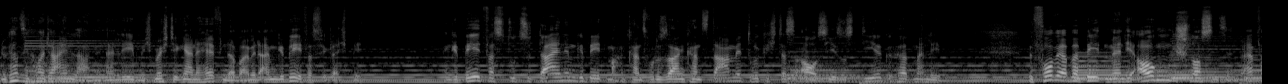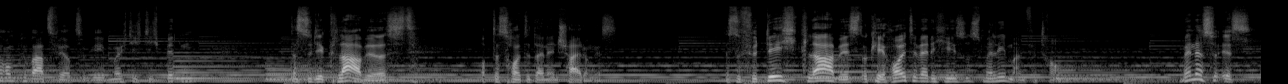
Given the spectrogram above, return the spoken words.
Du kannst ihn heute einladen in dein Leben. Ich möchte dir gerne helfen dabei mit einem Gebet, was wir gleich beten. Ein Gebet, was du zu deinem Gebet machen kannst, wo du sagen kannst, damit drücke ich das aus. Jesus, dir gehört mein Leben. Bevor wir aber beten, wenn die Augen geschlossen sind, einfach um Privatsphäre zu geben, möchte ich dich bitten, dass du dir klar wirst, ob das heute deine Entscheidung ist. Dass du für dich klar bist, okay, heute werde ich Jesus mein Leben anvertrauen. Wenn das so ist,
